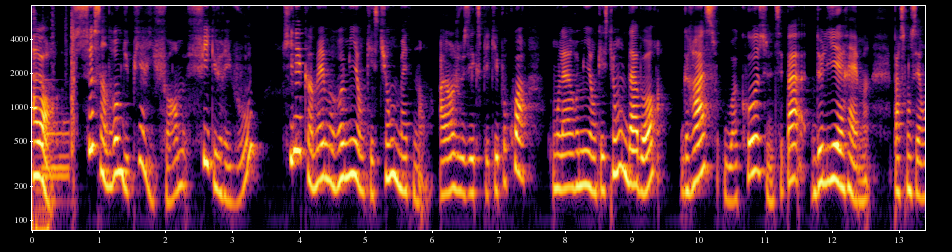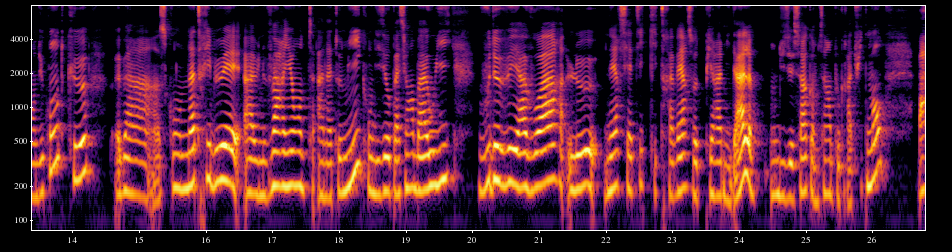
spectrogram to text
Alors, ce syndrome du piriforme, figurez-vous qu'il est quand même remis en question maintenant. Alors, je vous ai expliqué pourquoi. On l'a remis en question d'abord grâce ou à cause, je ne sais pas, de l'IRM. Parce qu'on s'est rendu compte que eh ben, ce qu'on attribuait à une variante anatomique, on disait aux patients, bah oui, vous devez avoir le nerf sciatique qui traverse votre pyramidale. On disait ça comme ça un peu gratuitement. Bah,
